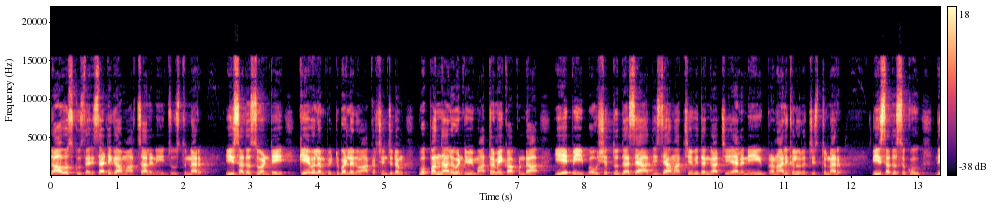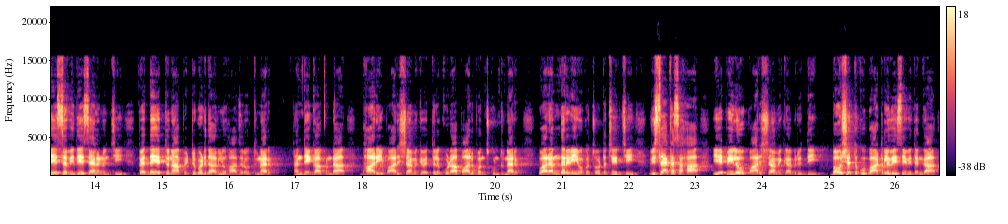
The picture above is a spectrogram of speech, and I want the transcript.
దావోస్కు సరిసాటిగా మార్చాలని చూస్తున్నారు. ఈ సదస్సు అంటే కేవలం పెట్టుబడులను ఆకర్షించడం ఒప్పందాలు వంటివి మాత్రమే కాకుండా ఏపీ భవిష్యత్తు దశ దిశ మార్చే విధంగా చేయాలని ప్రణాళికలు రచిస్తున్నారు. ఈ సదస్సుకు దేశ విదేశాల నుంచి పెద్ద ఎత్తున పెట్టుబడిదారులు హాజరవుతున్నారు. అంతేకాకుండా భారీ పారిశ్రామికవేత్తలు కూడా పాలు పంచుకుంటున్నారు. వారందరినీ ఒక చోట చేర్చి విశాఖ సహా ఏపీలో పారిశ్రామిక అభివృద్ధి భవిష్యత్తుకు బాటలు వేసే విధంగా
